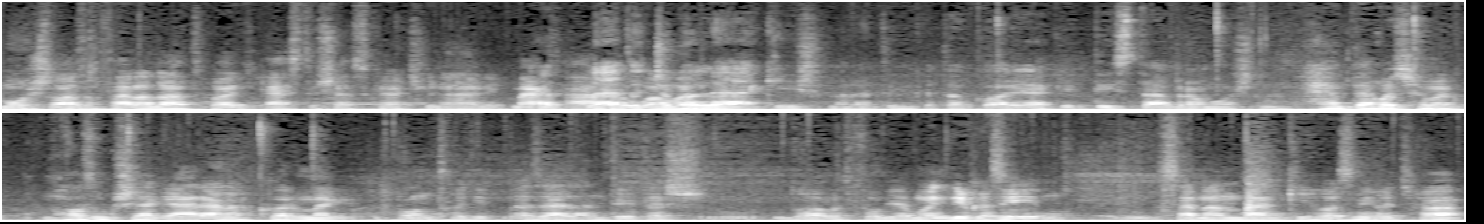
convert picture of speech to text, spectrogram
most az a feladat, hogy ezt is ezt kell csinálni. Mert Hát lehet, hogy csak a vagy. lelki ismeretünket akarják itt tisztábbra mosni. Hát de hogyha meg hazugság árán, akkor meg pont, hogy az ellentétes dolgot fogja mondjuk az én szememben kihozni, hogyha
